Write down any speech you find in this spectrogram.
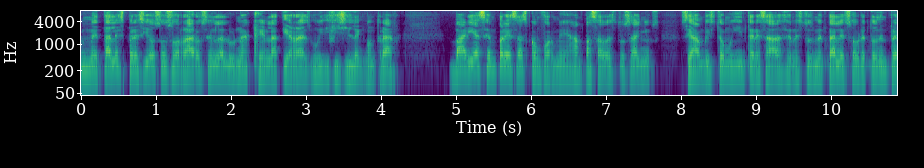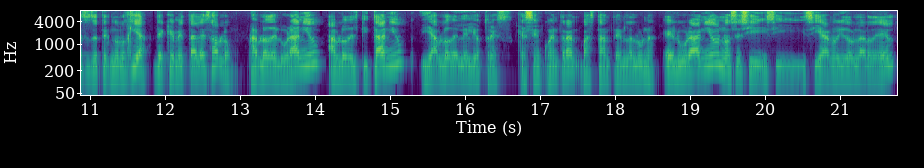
metales preciosos o raros en la Luna que en la Tierra es muy difícil de encontrar. Varias empresas, conforme han pasado estos años, se han visto muy interesadas en estos metales, sobre todo empresas de tecnología. ¿De qué metales hablo? Hablo del uranio, hablo del titanio y hablo del helio 3, que se encuentran bastante en la Luna. El uranio, no sé si, si, si han oído hablar de él,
